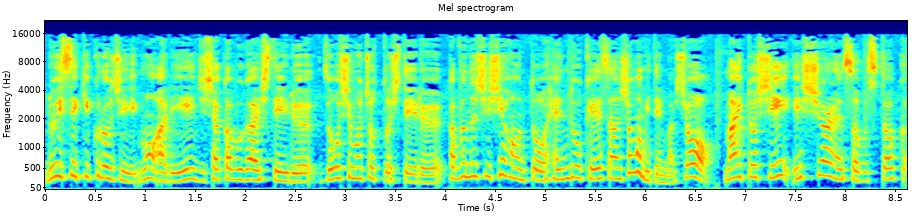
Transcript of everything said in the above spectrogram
累積黒字もあり、自社株買いしている。増資もちょっとしている。株主資本と変動計算書も見てみましょう。毎年、Issurance of Stock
